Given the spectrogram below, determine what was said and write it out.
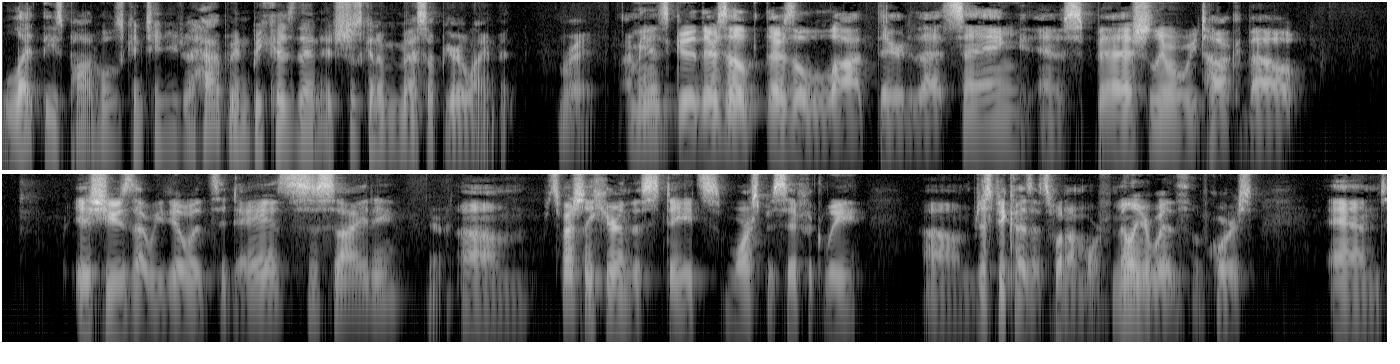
let these potholes continue to happen because then it's just going to mess up your alignment. Right. I mean, it's good. There's a there's a lot there to that saying, and especially when we talk about issues that we deal with today as a society, Yeah. um, especially here in the states, more specifically, um, just because it's what I'm more familiar with, of course. And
